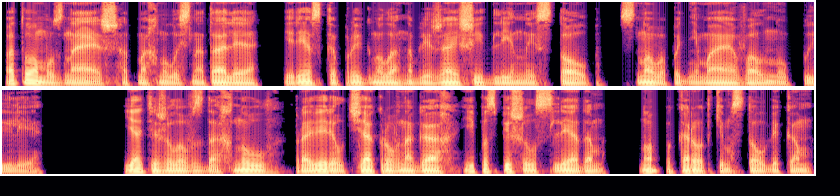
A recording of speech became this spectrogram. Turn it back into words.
«Потом узнаешь», — отмахнулась Наталья и резко прыгнула на ближайший длинный столб, снова поднимая волну пыли. Я тяжело вздохнул, проверил чакру в ногах и поспешил следом, но по коротким столбикам.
